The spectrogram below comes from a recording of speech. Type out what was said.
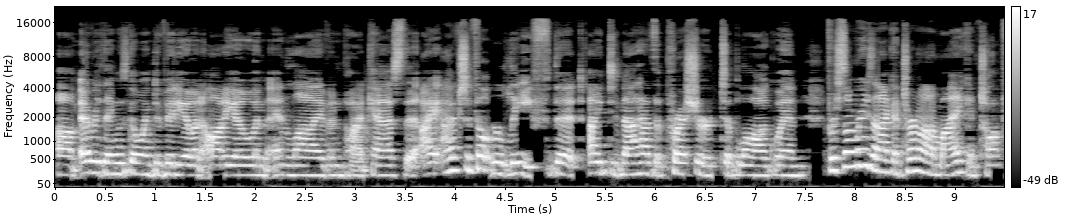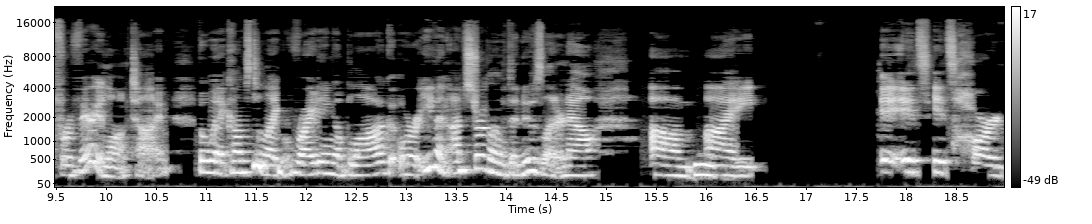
um, everything was going to video and audio and, and live and podcast, that I actually felt relief that I did not have the pressure to blog when, for some reason, I can turn on a mic and talk for a very long time. But when it comes to like writing a blog or even, I'm struggling with a newsletter now, um, Mm. I it- it's it's hard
